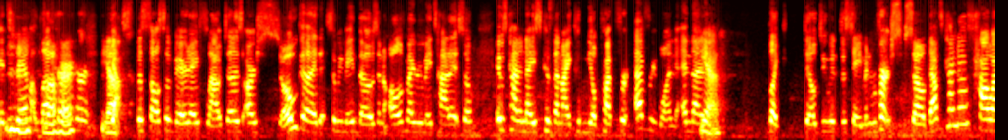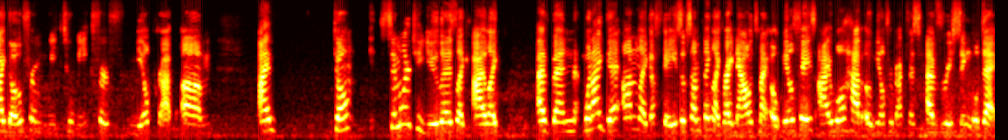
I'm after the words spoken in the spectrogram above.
Instagram. Mm-hmm. Love, Love, her. her. yeah. Yes, the salsa verde flautas are so good. So we made those, and all of my roommates had it. So it was kind of nice because then I could meal prep for everyone, and then yeah like they'll do it the same in reverse. So that's kind of how I go from week to week for meal prep. Um, I don't similar to you, Liz. Like I like I've been when I get on like a phase of something. Like right now, it's my oatmeal phase. I will have oatmeal for breakfast every single day.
